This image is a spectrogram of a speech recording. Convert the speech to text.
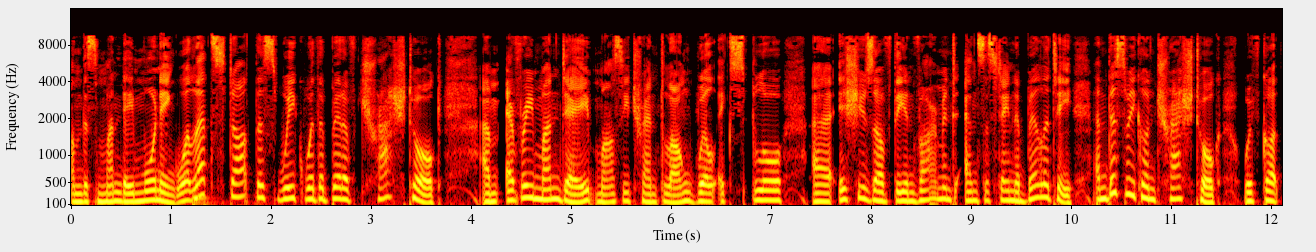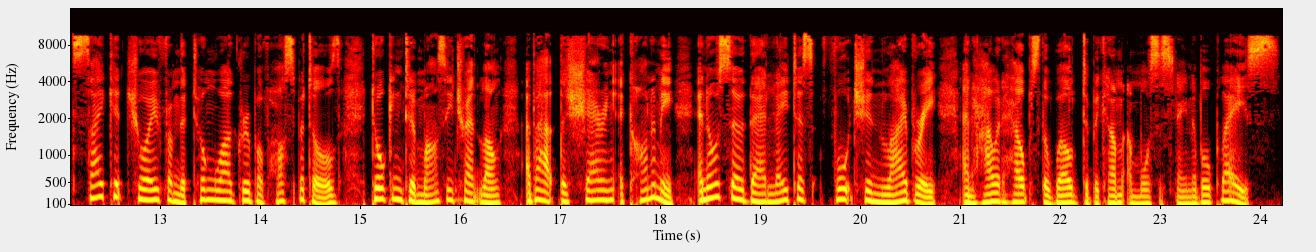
on this Monday morning? Well, let's start this week with a bit of trash talk. Um, every Monday, Marcy Trent Long will explore uh, issues of the environment and sustainability. And this week on Trash Talk, we've got Sai-Kit Choi from the Tung Wah Group of Hospitals talking to Marcy Trent Long about the sharing economy and also their latest Fortune Library and how it helps the world to become a more sustainable place.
